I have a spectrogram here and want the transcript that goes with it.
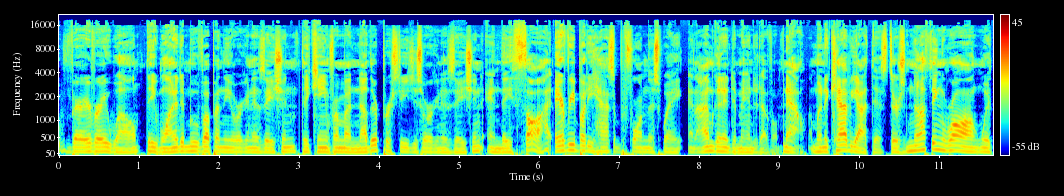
very, very well. They wanted to move up in the organization. They came from another prestigious organization and they thought everybody has to perform this way and I'm going to demand it of them. Now, I'm going to caveat this there's nothing wrong with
